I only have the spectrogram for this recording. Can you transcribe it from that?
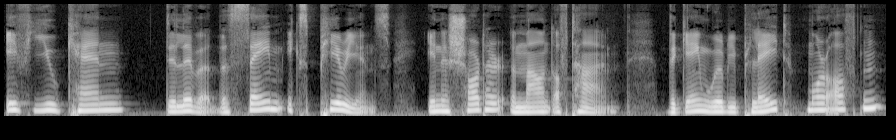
if you can deliver the same experience in a shorter amount of time, the game will be played more often.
